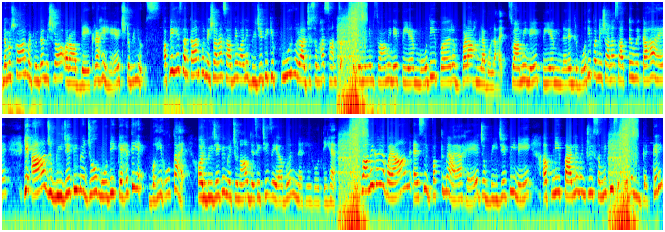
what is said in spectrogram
नमस्कार, मैं ट्विंकल मिश्रा और आप देख रहे हैं एच डब्ल्यू न्यूज़ अपनी ही सरकार पर निशाना साधने वाले बीजेपी के पूर्व राज्यसभा सांसद सुब्रमण्यम स्वामी ने पीएम मोदी पर बड़ा हमला बोला है। स्वामी ने पीएम नरेंद्र मोदी पर निशाना साधते हुए कहा है कि आज बीजेपी में जो मोदी कहती है, वही होता है और बीजेपी में चुनाव जैसी चीज़ें अब नहीं होती हैं। स्वामी का यह बयान ऐसे वक्त में आया है जो बीजेपी ने अपनी पार्लियामेंट्री समिति से नितिन गडकरी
